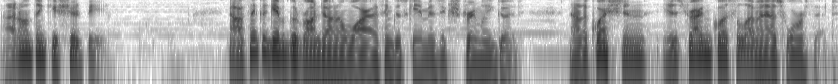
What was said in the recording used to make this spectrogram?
I don't think you should be. Now I think I gave a good rundown on why I think this game is extremely good. Now the question, is Dragon Quest XI-S worth it?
